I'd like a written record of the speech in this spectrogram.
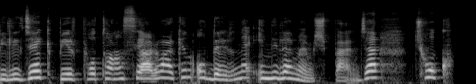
inebilecek bir potansiyel varken o derine inilememiş bence. Çok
